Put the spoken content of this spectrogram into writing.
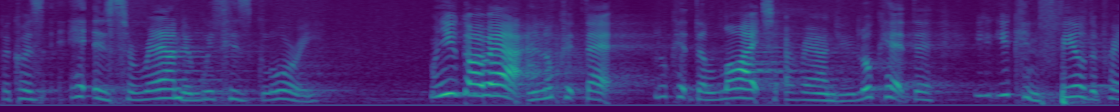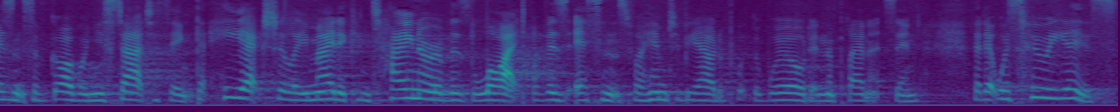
because it is surrounded with His glory. When you go out and look at that, look at the light around you, look at the, you, you, can feel the presence of God when you start to think that He actually made a container of His light, of His essence, for Him to be able to put the world and the planets in, that it was who He is.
